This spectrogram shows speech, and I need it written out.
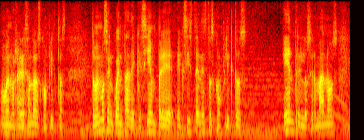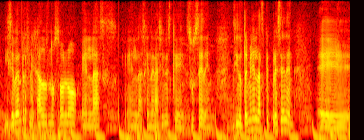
o bueno, regresando a los conflictos, tomemos en cuenta de que siempre existen estos conflictos entre los hermanos y se ven reflejados no solo en las, en las generaciones que suceden, sino también en las que preceden. Eh,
